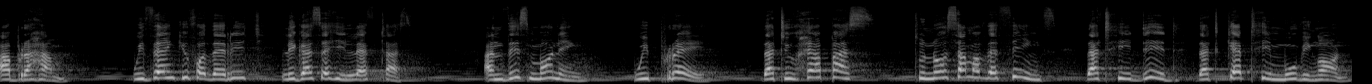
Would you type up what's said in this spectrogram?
Abraham. We thank you for the rich legacy he left us. And this morning, we pray that you help us to know some of the things that he did that kept him moving on,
